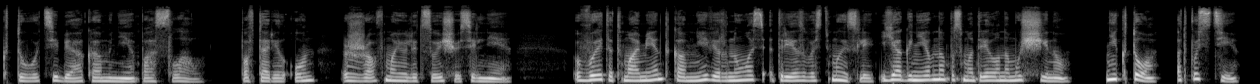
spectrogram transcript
«Кто тебя ко мне послал?» — повторил он, сжав моё лицо еще сильнее — в этот момент ко мне вернулась трезвость мыслей. Я гневно посмотрела на мужчину. «Никто, отпусти»,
